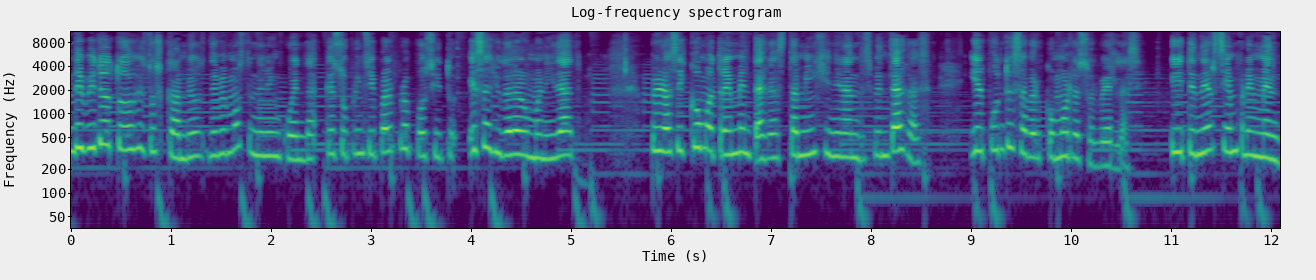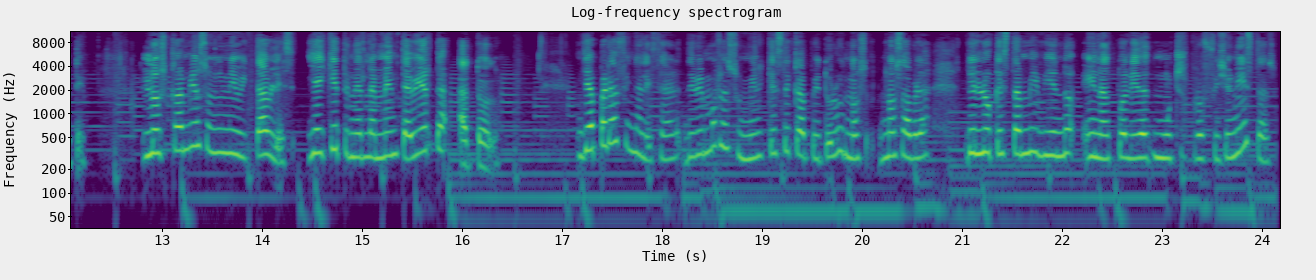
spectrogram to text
Debido a todos estos cambios, debemos tener en cuenta que su principal propósito es ayudar a la humanidad, pero así como traen ventajas, también generan desventajas, y el punto es saber cómo resolverlas, y tener siempre en mente, los cambios son inevitables y hay que tener la mente abierta a todo. Ya para finalizar, debemos resumir que este capítulo nos, nos habla de lo que están viviendo en la actualidad muchos profesionistas,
